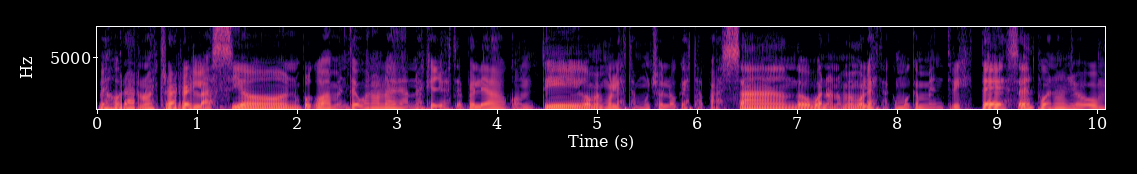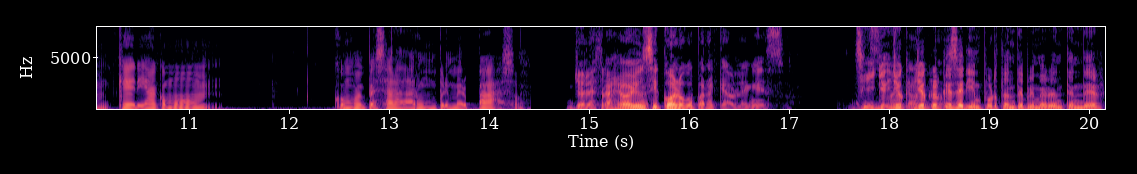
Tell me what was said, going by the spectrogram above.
mejorar nuestra relación, porque obviamente, bueno, la idea no es que yo esté peleado contigo, me molesta mucho lo que está pasando, bueno, no me molesta, como que me entristece. Bueno, yo quería como como empezar a dar un primer paso. Yo les traje hoy un psicólogo para que hablen eso. Sí, Eso yo, yo- yo creo que sería importante primero entender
